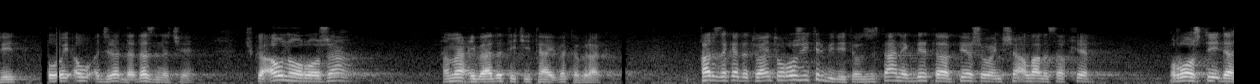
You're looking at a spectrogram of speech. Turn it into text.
بیت بۆی ئەو ئەجرەت لە دەست نەچێ چونکە ئەو نۆ ڕۆژە ئەمە عیبادەتێکی تایبەتە براکە قەرزەکە دەتوانین تۆ ڕۆژی تر بیدەیتەوە زستانێک دێتە پێشەوە انشاءله لەسەر خێر ڕۆژ تێدا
